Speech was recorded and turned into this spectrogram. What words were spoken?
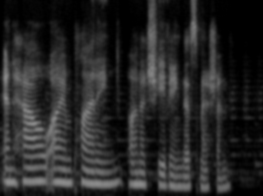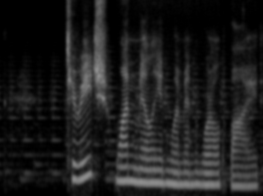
and how I am planning on achieving this mission. To reach 1 million women worldwide,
